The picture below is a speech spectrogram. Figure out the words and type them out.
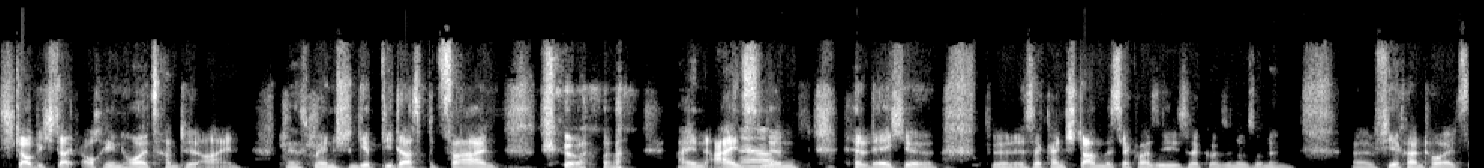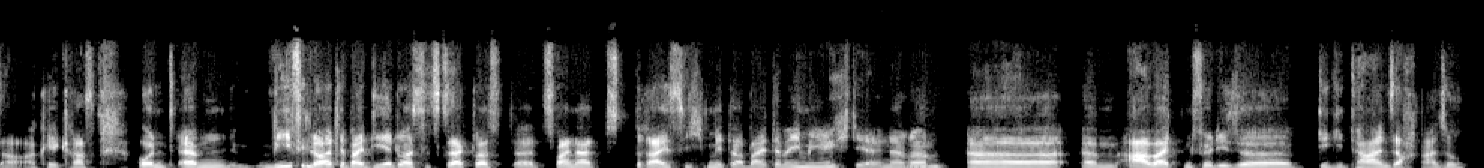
Ich glaube, ich steige auch in den Holzhandel ein. Wenn es Menschen gibt, die das bezahlen für einen einzelnen ja. Läche, für, ist ja kein Stamm, ist ja quasi, ist ja quasi nur so ein äh, Vierkantholz. Ah, okay, krass. Und ähm, wie viele Leute bei dir, du hast jetzt gesagt, du hast äh, 230 Mitarbeiter, wenn ich mich richtig erinnere, mhm. äh, ähm, arbeiten für diese digitalen Sachen, also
